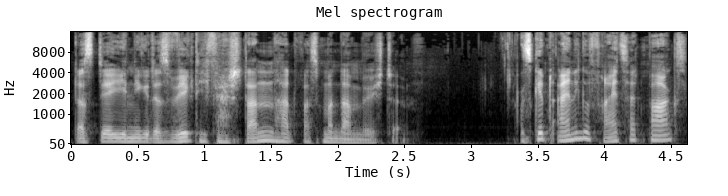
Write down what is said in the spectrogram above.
dass derjenige das wirklich verstanden hat, was man da möchte. Es gibt einige Freizeitparks,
